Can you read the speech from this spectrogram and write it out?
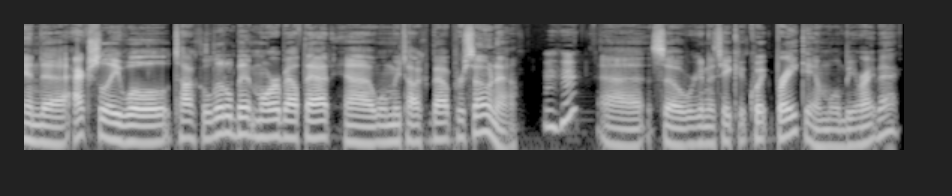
And uh, actually, we'll talk a little bit more about that uh, when we talk about Persona. Mm-hmm. Uh, so we're going to take a quick break, and we'll be right back.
